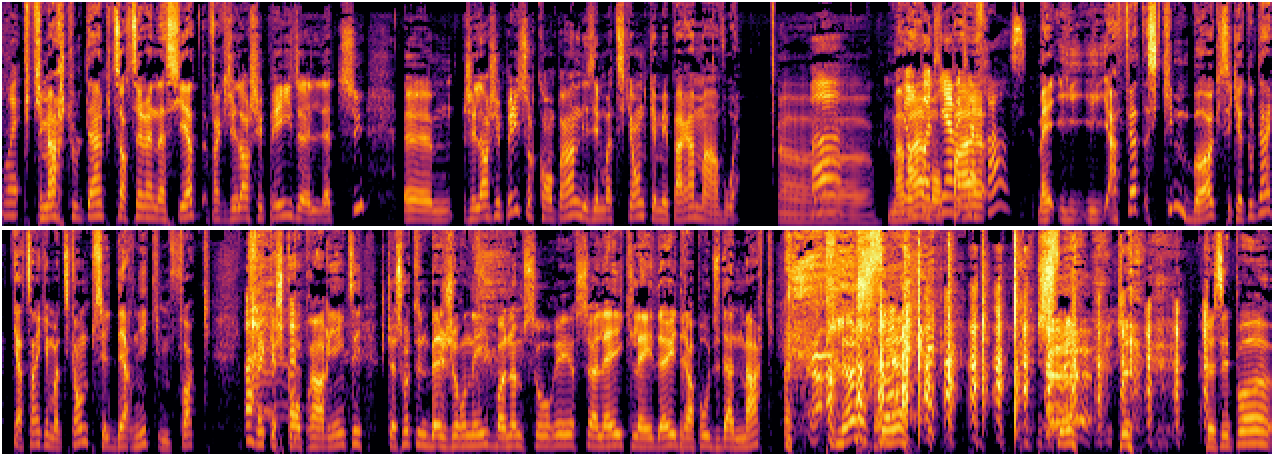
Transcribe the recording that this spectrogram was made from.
Ouais. Puis qu'il marche tout le temps, puis de sortir une assiette. Fait que j'ai lâché prise euh, là-dessus. Euh, j'ai lâché prise sur comprendre les émoticônes que mes parents m'envoient. Ah. Ma Ils mère, pas de mon lien père, avec la phrase? ben, il- il- en fait, ce qui me bug, c'est qu'il y a tout le temps 4-5 émoticônes, puis c'est le dernier qui me fuck, qui fait que je comprends rien. Tu sais, je te souhaite une belle journée, bonhomme sourire, soleil, clin d'œil, drapeau du Danemark. Puis là, je fais... Je fais... Je, je sais pas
